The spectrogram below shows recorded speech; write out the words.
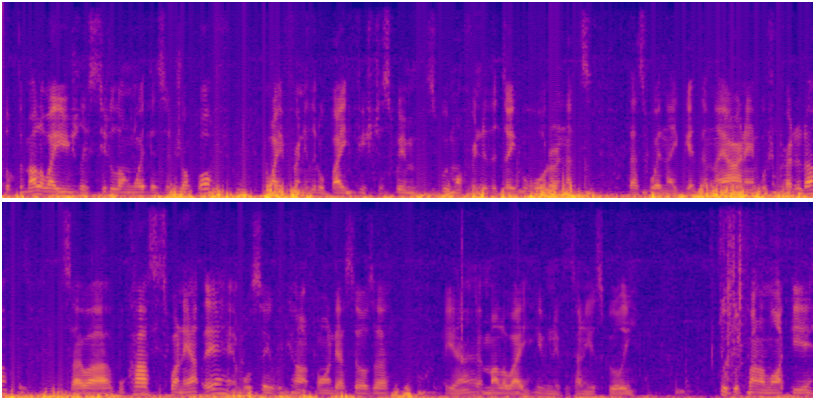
Look, the mulloway usually sit along where there's a drop off, wait for any little bait fish to swim swim off into the deeper water and that's that's when they get them. They are an ambush predator. So uh, we'll cast this one out there and we'll see if we can't find ourselves a, you know, a mulloway, even if it's only a schoolie. Still good fun on light gear.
